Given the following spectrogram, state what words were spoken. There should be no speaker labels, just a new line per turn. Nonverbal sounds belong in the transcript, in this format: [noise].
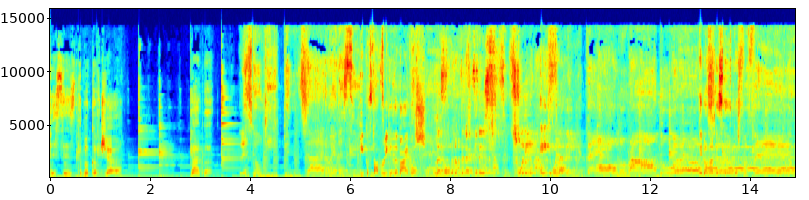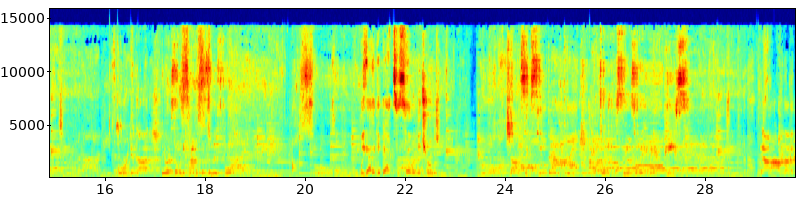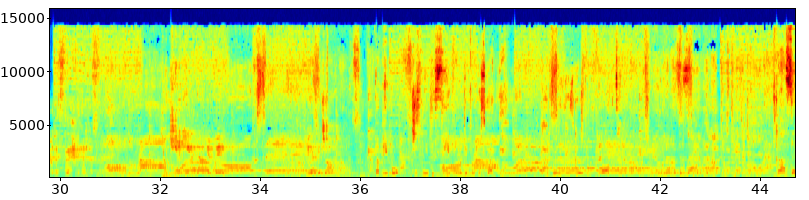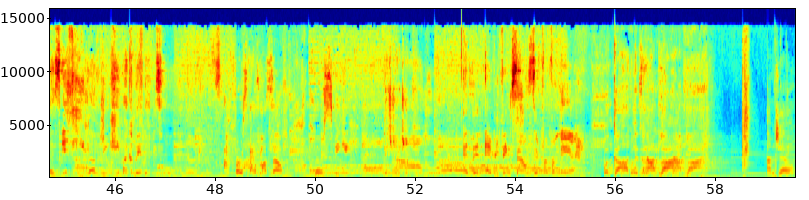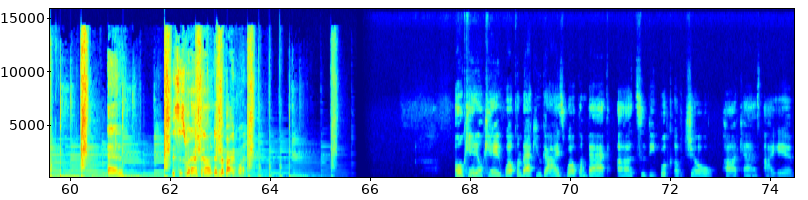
This is the book of Jo. My book.
Let's go deep inside where the sea
People stop reading the Bible. Let's open up to Exodus 28 to 11.
all around the world.
They don't understand it. Glory to God. There are so many promises in this book. We got to get back to telling the truth. John 16 33. I told you these things so that you may have peace. Nah, I'm not a minister. you can't hand down your faith. You gotta get your own. But people just need to see it from a different perspective. God really is good all the time. Remember the fact. God says, if he loved me, keep my commandments. I first asked myself, who's speaking? They Did you trick you? And then everything sounds different from there. But God does not lie. I'm Jo, and this is what I found in the Bible.
Okay, okay. Welcome back, you guys. Welcome back uh, to the Book of Jo podcast. I am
